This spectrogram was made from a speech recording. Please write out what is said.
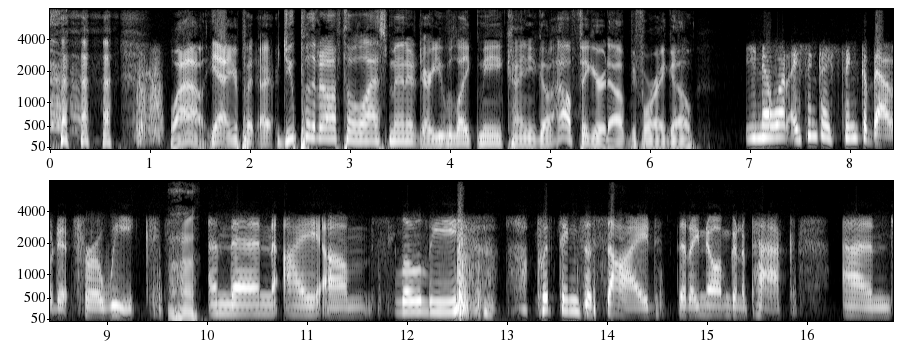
wow. Yeah, you're put. Uh, do you put it off to the last minute? Are you like me, kind of go? I'll figure it out before I go. You know what? I think I think about it for a week, uh-huh. and then I um, slowly put things aside that I know I'm going to pack. And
